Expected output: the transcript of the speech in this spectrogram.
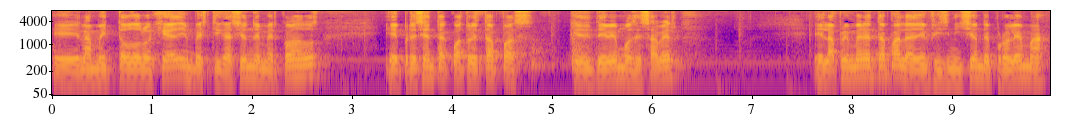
Eh, la metodología de investigación de mercados eh, presenta cuatro etapas que debemos de saber. En la primera etapa la definición del problema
